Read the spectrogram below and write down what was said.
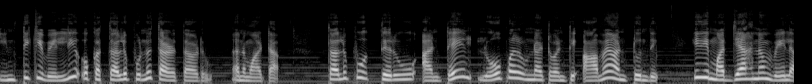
ఇంటికి వెళ్ళి ఒక తలుపును తడతాడు అనమాట తలుపు తెరువు అంటే లోపల ఉన్నటువంటి ఆమె అంటుంది. ఇది మధ్యాహ్నం వేళ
